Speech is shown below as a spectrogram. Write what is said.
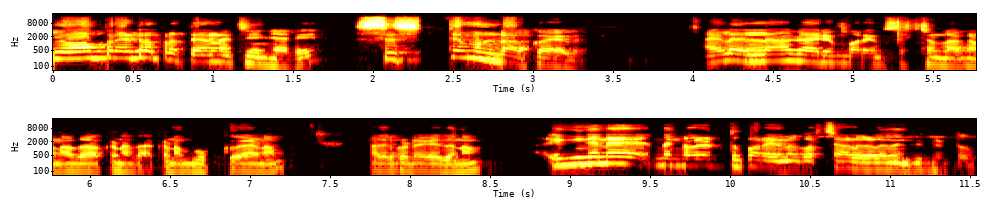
ഈ ഓപ്പറേറ്റർ പ്രത്യേകത എന്ന് വെച്ച് കഴിഞ്ഞാൽ സിസ്റ്റം ഉണ്ടാക്കും അയാൾ. അയാൾ എല്ലാ കാര്യവും പറയും. സിസ്റ്റം ഉണ്ടാക്കണം അതാക്കണം അതാക്കണം ബുക്ക് വേണം അതിൽ കൂടെ എഴുതണം. ഇങ്ങനെ നിങ്ങളെടുത്ത് പറയുന്ന കുറച്ച് ആളുകൾ നിങ്ങൾക്ക് കിട്ടും.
